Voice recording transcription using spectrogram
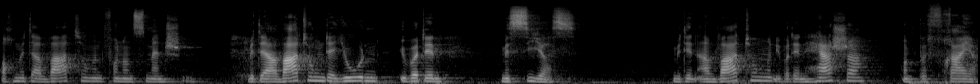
auch mit Erwartungen von uns Menschen, mit der Erwartung der Juden über den Messias, mit den Erwartungen über den Herrscher, und Befreier.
